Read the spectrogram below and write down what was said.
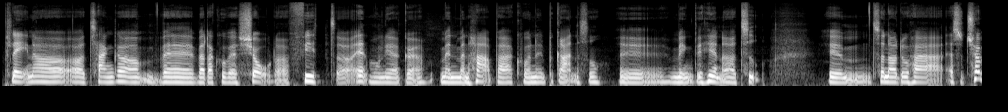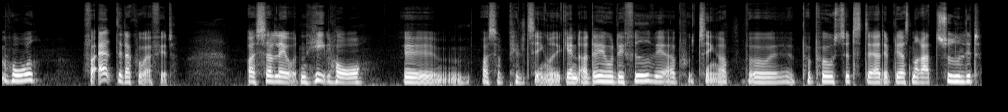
planer og tanker om, hvad, hvad der kunne være sjovt og fedt og alt muligt at gøre. Men man har bare kun en begrænset øh, mængde hænder og tid. Øhm, så når du har altså tøm hovedet for alt det, der kunne være fedt, og så lave den helt hårde, øhm, og så pille ting ud igen. Og det er jo det fede ved at putte ting op på, øh, på post-its, der det bliver sådan ret tydeligt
